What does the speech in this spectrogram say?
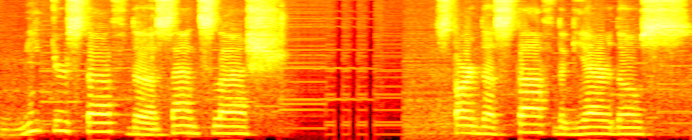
Meteor Staff, the Sandslash, Stardust Staff, the Gyarados,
